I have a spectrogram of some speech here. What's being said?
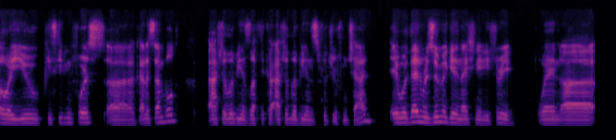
OAU peacekeeping force uh, got assembled after Libyans left the after Libyans withdrew from Chad. It would then resume again in 1983 when uh,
